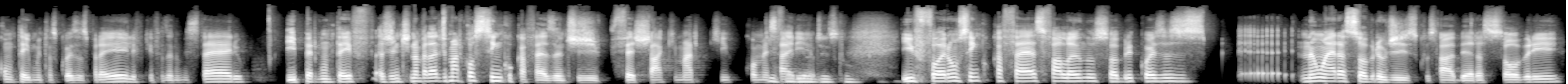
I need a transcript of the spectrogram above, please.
contei muitas coisas para ele, fiquei fazendo mistério. E perguntei, a gente na verdade marcou cinco cafés antes de fechar que, mar, que começaria. E foram cinco cafés falando sobre coisas. Não era sobre o disco, sabe? Era sobre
